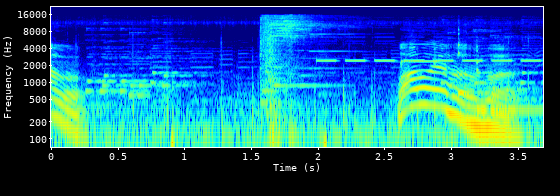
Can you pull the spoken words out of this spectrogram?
no how. Wow.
